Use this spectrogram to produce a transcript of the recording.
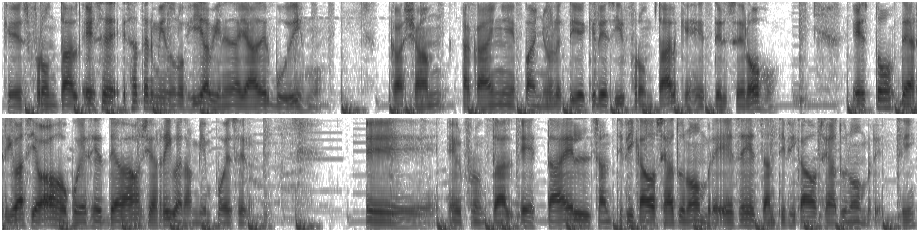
que es frontal. Esa terminología viene de allá del budismo. Kasham, acá en español quiere decir frontal, que es el tercer ojo. Esto de arriba hacia abajo puede ser de abajo hacia arriba, también puede ser. Eh, el frontal está el santificado sea tu nombre. Ese es el santificado sea tu nombre, ¿sí?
